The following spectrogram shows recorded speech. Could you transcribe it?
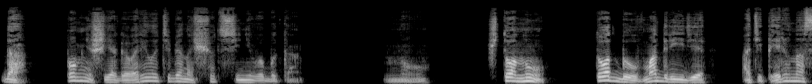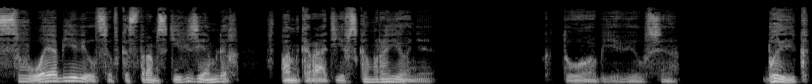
Да, помнишь, я говорила тебе насчет синего быка?» «Ну?» «Что «ну»? Тот был в Мадриде, а теперь у нас свой объявился в Костромских землях, в Панкратьевском районе». «Кто объявился?» «Бык.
